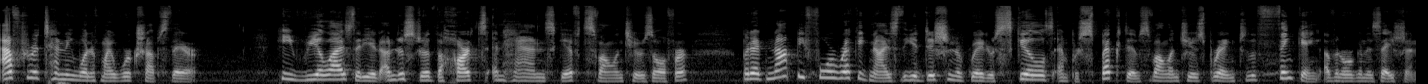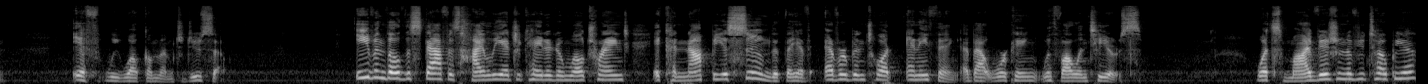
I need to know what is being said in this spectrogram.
after attending one of my workshops there. He realized that he had understood the hearts and hands gifts volunteers offer, but had not before recognized the addition of greater skills and perspectives volunteers bring to the thinking of an organization, if we welcome them to do so. Even though the staff is highly educated and well trained, it cannot be assumed that they have ever been taught anything about working with volunteers. What's my vision of utopia?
